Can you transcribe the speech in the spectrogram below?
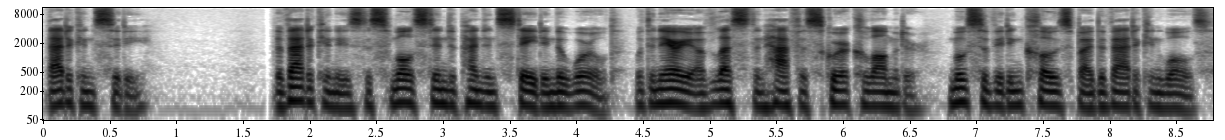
Vatican City. The Vatican is the smallest independent state in the world, with an area of less than half a square kilometer, most of it enclosed by the Vatican walls.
